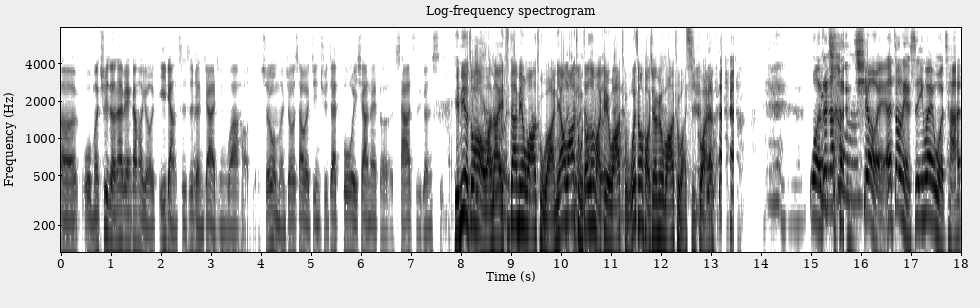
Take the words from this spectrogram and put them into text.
呃，我们去的那边刚好有一两池是人家已经挖好的，所以我们就稍微进去再拨一下那个沙子跟石头。也没有多好玩啊，也是在那边挖土啊。你要挖土，到时候嘛可以挖土，为什么跑去那边挖土啊？奇怪了。我这个很 chill 哎，呃，重点是因为我查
